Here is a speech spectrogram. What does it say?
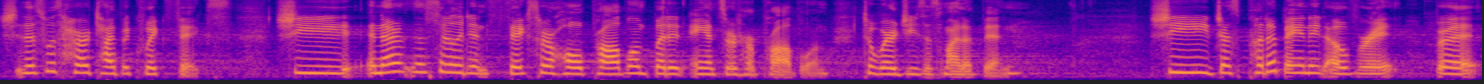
She, this was her type of quick fix. She it necessarily didn't fix her whole problem, but it answered her problem to where Jesus might have been. She just put a band aid over it, but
